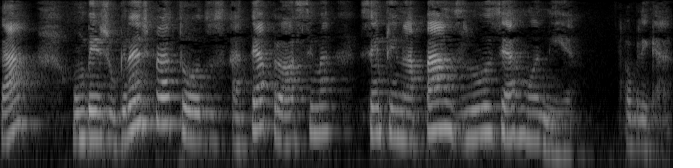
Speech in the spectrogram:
tá? Um beijo grande para todos, até a próxima, sempre na paz, luz e harmonia. Obrigada.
